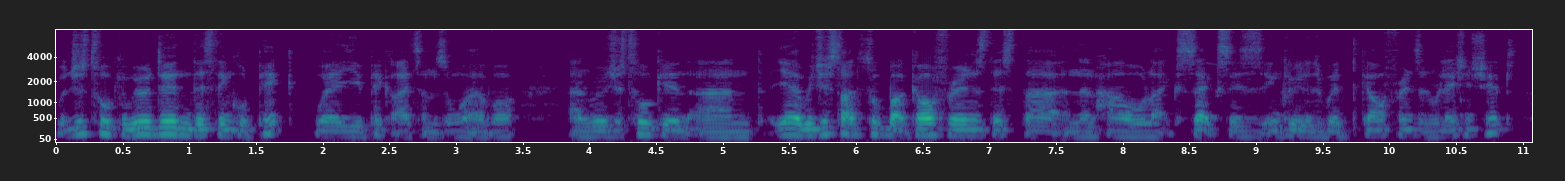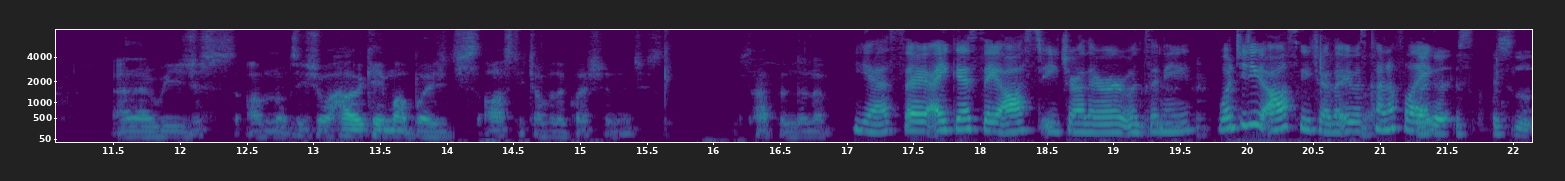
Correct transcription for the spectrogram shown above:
were just talking. We were doing this thing called pick, where you pick items and whatever. And we were just talking, and yeah, we just started to talk about girlfriends, this, that, and then how like sex is included with girlfriends and relationships. And then we just, I'm not too sure how it came up, but we just asked each other the question. It just, just happened, didn't it? Yeah, so I guess they asked each other, Unsani, what did you ask each other? It was kind of like, Like, it's, it's a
